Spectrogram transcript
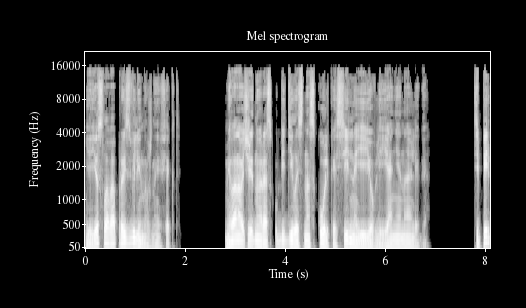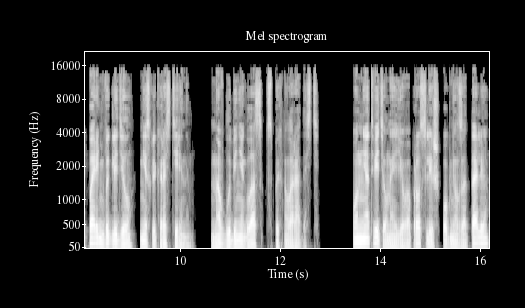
Ее слова произвели нужный эффект. Милана в очередной раз убедилась, насколько сильно ее влияние на Олега. Теперь парень выглядел несколько растерянным, но в глубине глаз вспыхнула радость. Он не ответил на ее вопрос, лишь обнял за талию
